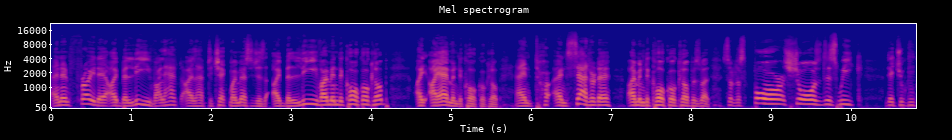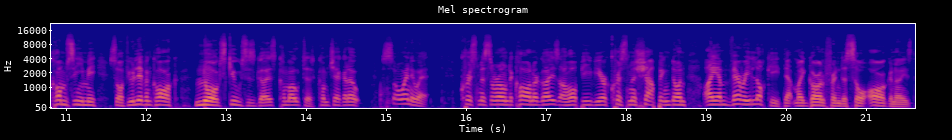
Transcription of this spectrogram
and then Friday I believe I'll have to, I'll have to check my messages. I believe I'm in the Coco Club. I, I am in the Coco Club, and th- and Saturday I'm in the Coco Club as well. So there's four shows this week that you can come see me. So if you live in Cork, no excuses, guys. Come out to come check it out. So anyway, Christmas around the corner, guys. I hope you've your Christmas shopping done. I am very lucky that my girlfriend is so organised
